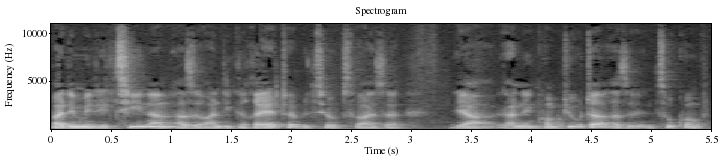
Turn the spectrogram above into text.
bei den Medizinern also an die Geräte beziehungsweise ja an den Computer, also in Zukunft.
